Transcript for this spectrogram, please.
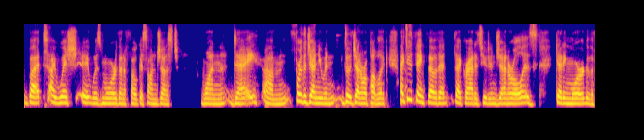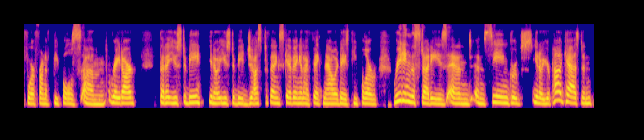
but I wish it was more than a focus on just one day um, for the genuine the general public. I do think though that that gratitude in general is getting more to the forefront of people's um, radar that it used to be. You know, it used to be just Thanksgiving, and I think nowadays people are reading the studies and and seeing groups, you know, your podcast and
